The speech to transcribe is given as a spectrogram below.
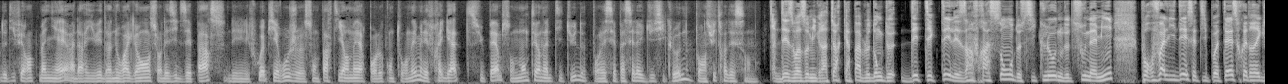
de différentes manières. À l'arrivée d'un ouragan sur les îles éparses, les fous à pieds rouges sont partis en mer pour le contourner, mais les frégates superbes sont montées en altitude pour laisser passer l'œil du cyclone, pour ensuite redescendre. Des oiseaux migrateurs capables donc de détecter les infrasons de cyclones ou de tsunamis. Pour valider cette hypothèse, Frédéric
